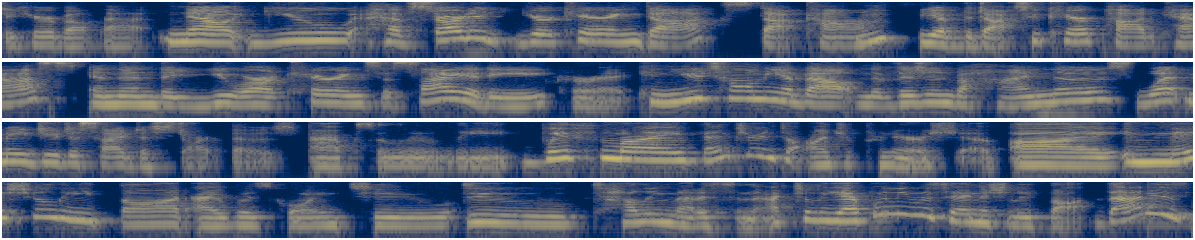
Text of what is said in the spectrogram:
to hear about that. Now you have started your caringdocs.com. You have the Docs Who Care podcast and then the You Are Caring Society. Correct. Can you tell me about the vision behind those? What made you decide to start those? Absolutely. With my venture into entrepreneurship, I initially thought I was going to do telemedicine. Actually, I wouldn't even say initially thought. That is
